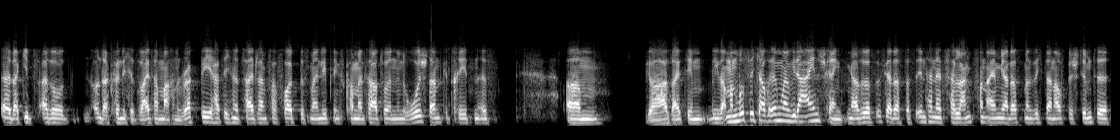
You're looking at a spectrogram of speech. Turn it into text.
Äh, da gibt's also, und da könnte ich jetzt weitermachen. Rugby hatte ich eine Zeit lang verfolgt, bis mein Lieblingskommentator in den Ruhestand getreten ist. Ähm, ja, seitdem, wie gesagt, man muss sich auch irgendwann wieder einschränken. Also das ist ja, dass das Internet verlangt von einem ja, dass man sich dann auf bestimmte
